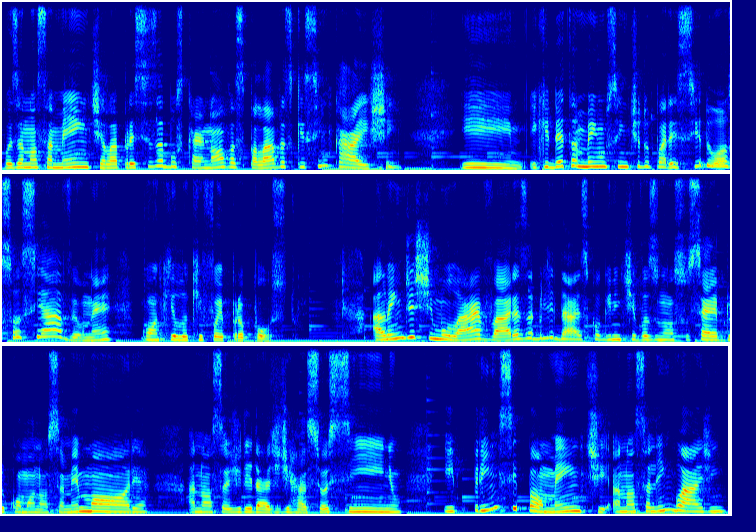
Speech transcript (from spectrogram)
pois a nossa mente ela precisa buscar novas palavras que se encaixem e, e que dê também um sentido parecido ou associável, né, com aquilo que foi proposto além de estimular várias habilidades cognitivas do nosso cérebro, como a nossa memória, a nossa agilidade de raciocínio e principalmente a nossa linguagem,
